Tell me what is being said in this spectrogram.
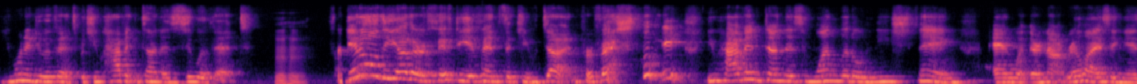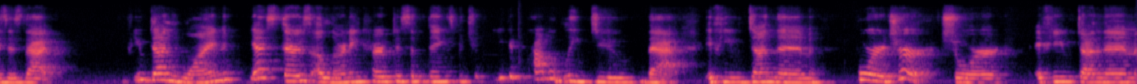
you want to do events, but you haven't done a zoo event." Mm-hmm. Forget all the other 50 events that you've done professionally. you haven't done this one little niche thing. And what they're not realizing is, is that if you've done one, yes, there's a learning curve to some things, but you, probably do that if you've done them for a church or if you've done them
